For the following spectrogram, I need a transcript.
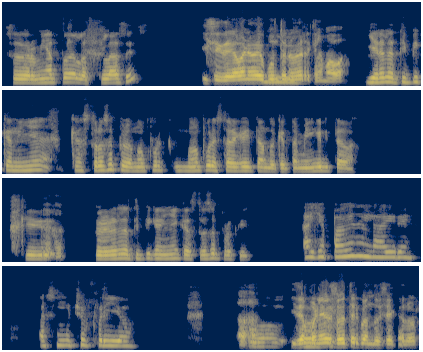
se dormía todas las clases. Y si llegaba 9.9 reclamaba. Y era la típica niña castrosa, pero no por, no por estar gritando, que también gritaba. Que, pero era la típica niña castrosa porque, ay, apaguen el aire, hace mucho frío. y se ponía el suéter cuando hacía calor.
